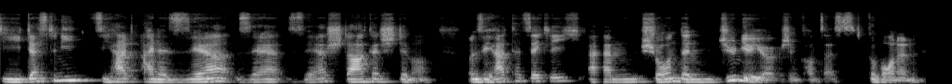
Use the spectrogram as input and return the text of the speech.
die Destiny, sie hat eine sehr, sehr, sehr starke Stimme. Und sie hat tatsächlich ähm, schon den Junior Eurovision Contest gewonnen.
